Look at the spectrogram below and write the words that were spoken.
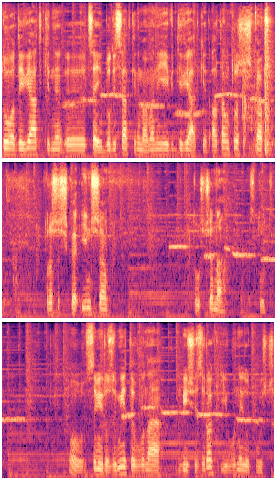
до дев'ятки не е, цей, до десятки немає, в мене є від дев'ятки, але там трошечка, трошечка інша товщина ось тут. Ну, самі розумієте, вона більше зірок і вони йдуть вужче.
